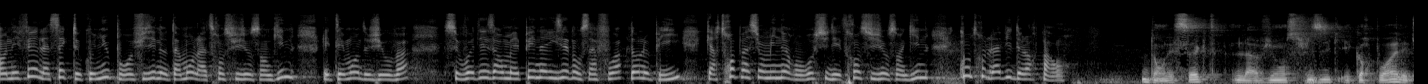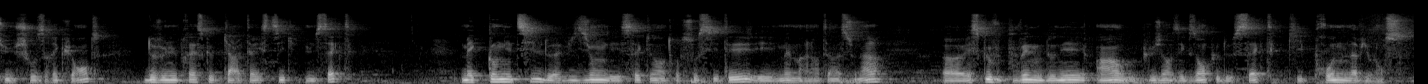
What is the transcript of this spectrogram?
En effet, la secte connue pour refuser notamment la transfusion sanguine, les témoins de Jéhovah, se voit désormais pénalisée dans sa foi dans le pays, car trois patients mineurs ont reçu des transfusions sanguines contre l'avis de leurs parents. Dans les sectes, la violence physique et corporelle est une chose récurrente, devenue presque caractéristique d'une secte. Mais qu'en est-il de la vision des sectes dans notre société et même à l'international? Euh, Est-ce que vous pouvez nous donner un ou plusieurs exemples de sectes qui prônent la violence?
